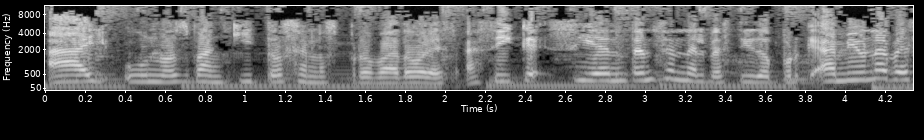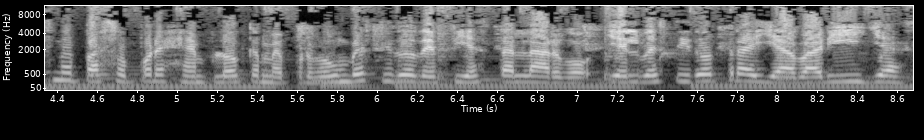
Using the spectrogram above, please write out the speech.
hay unos banquitos en los probadores, así que siéntense en el vestido, porque a mí una vez me pasó, por ejemplo, que me probé un vestido de fiesta largo y el vestido traía varillas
